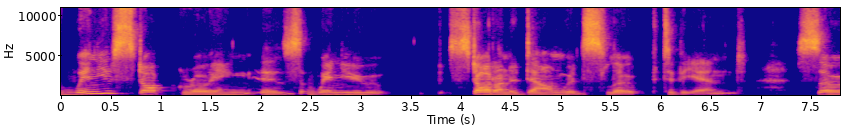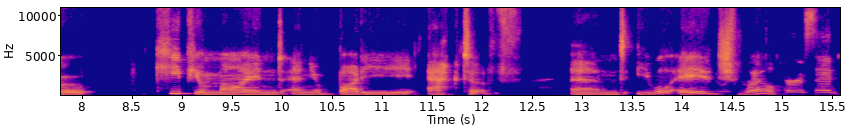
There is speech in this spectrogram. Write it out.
when you stop growing is when you start on a downward slope to the end. So keep your mind and your body active and you will age well. Comparison.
